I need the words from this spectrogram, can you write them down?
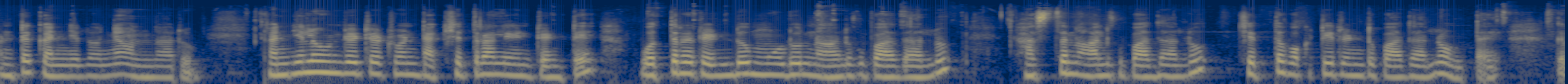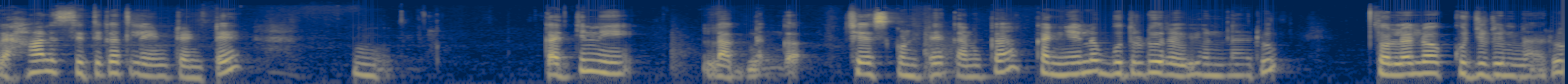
అంటే కన్యలోనే ఉన్నారు. కన్యలో ఉండేటటువంటి నక్షత్రాలు ఏంటంటే ఉత్తర రెండు మూడు నాలుగు పాదాలు హస్త నాలుగు పాదాలు చిత్త ఒకటి రెండు పాదాలు ఉంటాయి. గ్రహాల స్థితిగతులు ఏంటంటే ఉమ్, కన్యని లగ్నంగా చేసుకుంటే కనుక కన్యలో బుధుడు రవి ఉన్నారు తొలలో కుజుడు ఉన్నారు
